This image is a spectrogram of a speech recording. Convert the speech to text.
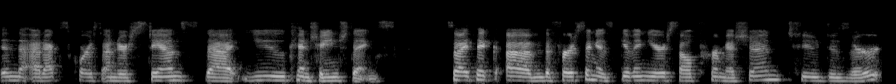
in the edX course understands that you can change things. So I think um, the first thing is giving yourself permission to desert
